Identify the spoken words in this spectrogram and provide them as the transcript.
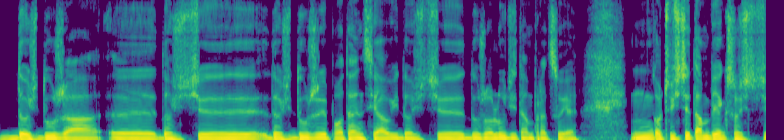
dość duża, y, dość, y, dość duży potencjał i dość y, dużo ludzi tam pracuje. Mm, Oczywiście tam większość,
